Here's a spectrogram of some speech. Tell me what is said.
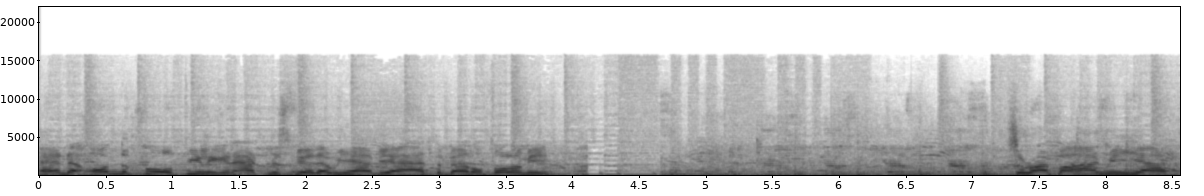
and on the floor feeling an atmosphere that we have here at the battle. Follow me. So right behind me here,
